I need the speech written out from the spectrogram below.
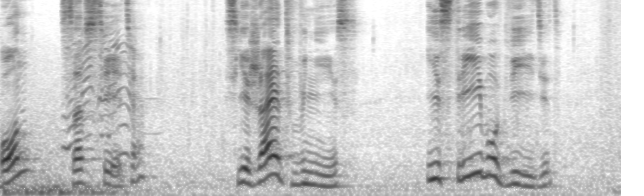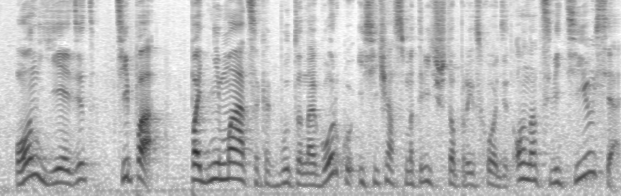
он со свете съезжает вниз, Истри его видит, он едет, типа, подниматься как будто на горку, и сейчас смотрите, что происходит. Он отсветился,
